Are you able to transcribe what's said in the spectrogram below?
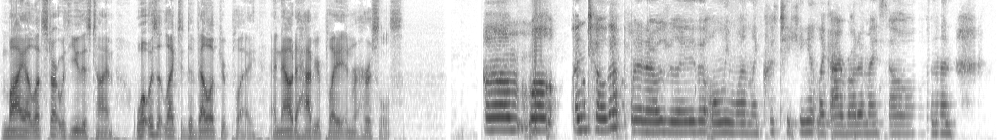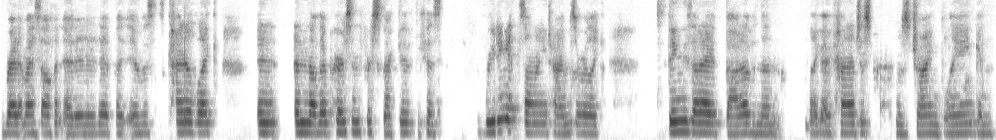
Maya let's start with you this time. What was it like to develop your play and now to have your play in rehearsals? Um well until that point i was really the only one like critiquing it. Like i wrote it myself and then read it myself and edited it, but it was kind of like an, another person's perspective because reading it so many times there were like things that I thought of and then like I kind of just was drawing blank and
